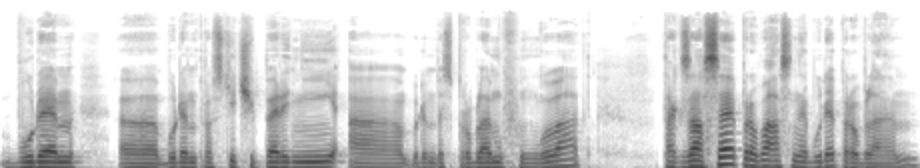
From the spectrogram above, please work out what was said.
budem, uh, budem prostě čiperní a budem bez problému fungovat, tak zase pro vás nebude problém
